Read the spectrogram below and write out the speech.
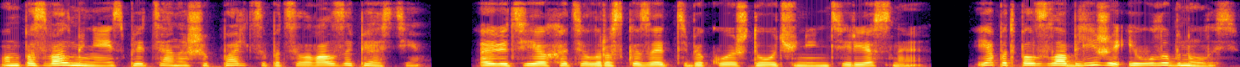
Он позвал меня и, сплетя наши пальцы, поцеловал запястье. А ведь я хотел рассказать тебе кое-что очень интересное. Я подползла ближе и улыбнулась.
